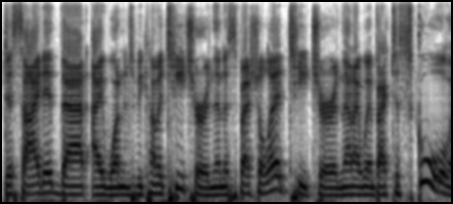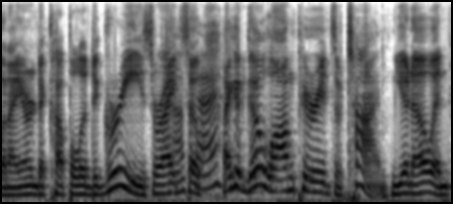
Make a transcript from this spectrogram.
decided that I wanted to become a teacher and then a special ed teacher and then I went back to school and I earned a couple of degrees, right? So I could go long periods of time, you know, and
